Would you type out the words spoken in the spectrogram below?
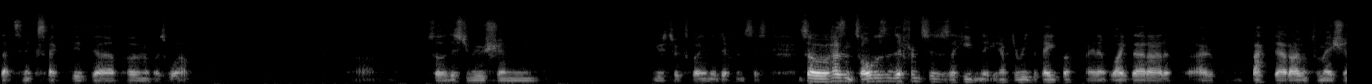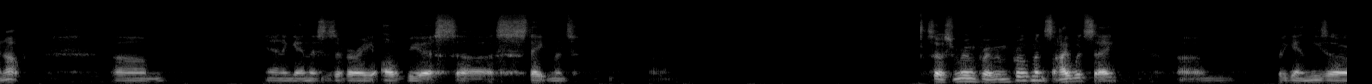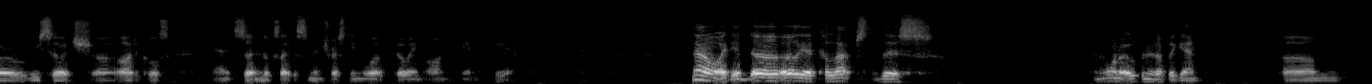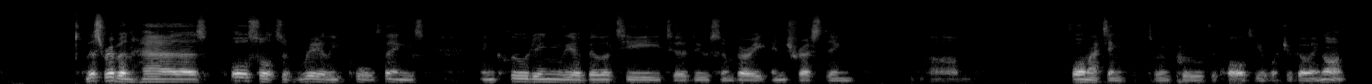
that's an expected uh, opponent as well. Uh, so the distribution used to explain the differences. So it hasn't told us the differences. It's a heat that you have to read the paper. I don't like that. I'd have, I'd have backed that information up. Um, and again, this is a very obvious uh, statement. Um, so some room for improvements, I would say. Um, but again, these are research uh, articles, and it certainly looks like there's some interesting work going on in here. Now, I did uh, earlier collapse this, and I want to open it up again. Um, this ribbon has all sorts of really cool things including the ability to do some very interesting um, formatting to improve the quality of what you're going on.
